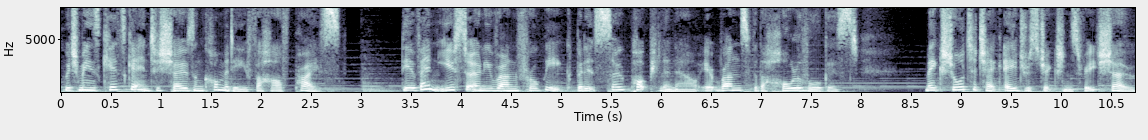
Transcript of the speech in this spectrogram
which means kids get into shows and comedy for half price. The event used to only run for a week, but it's so popular now it runs for the whole of August. Make sure to check age restrictions for each show,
